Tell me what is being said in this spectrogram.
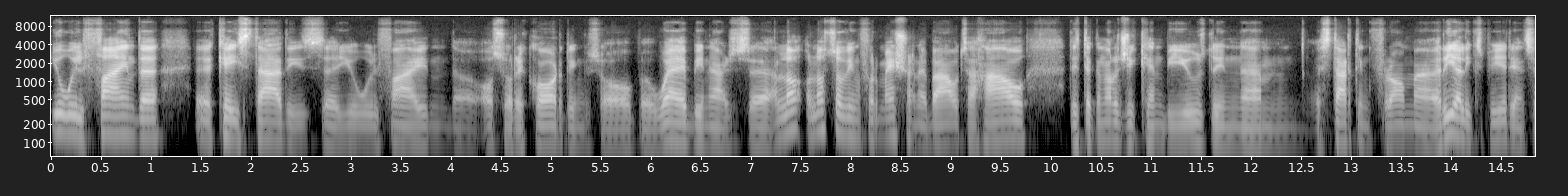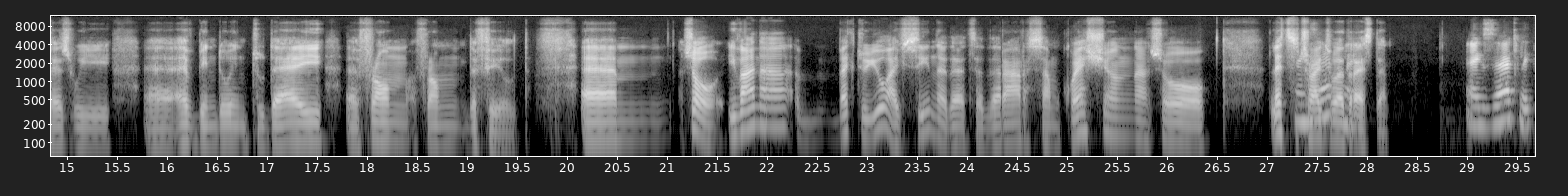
You will find case studies, you will find also recordings of webinars, lo lots of information about how the technology can be used in um, starting from uh, real experience as we uh, have been doing today uh, from from the field. Um, so Ivana, back to you. I've seen that there are some questions, so let's exactly. try to address them. Exactly.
